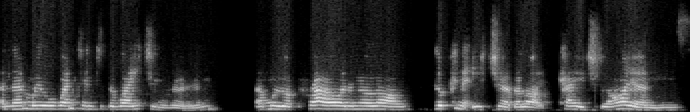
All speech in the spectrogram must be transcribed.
And then we all went into the waiting room and we were prowling along, looking at each other like caged lions.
